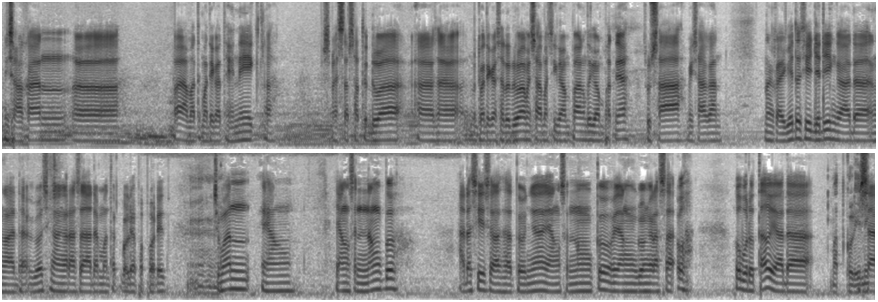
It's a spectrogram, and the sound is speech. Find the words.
misalkan eh, apa ya, matematika teknik lah. Semester 1 2 eh, saya- matematika 1 2 misal masih gampang 3 4 nya susah misalkan. Nah kayak gitu sih jadi nggak ada nggak ada gue sih nggak ngerasa ada mata kuliah favorit. Cuman yang yang seneng tuh ada sih salah satunya yang seneng tuh yang gue ngerasa wah gue baru tahu ya ada Matkul ini bisa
